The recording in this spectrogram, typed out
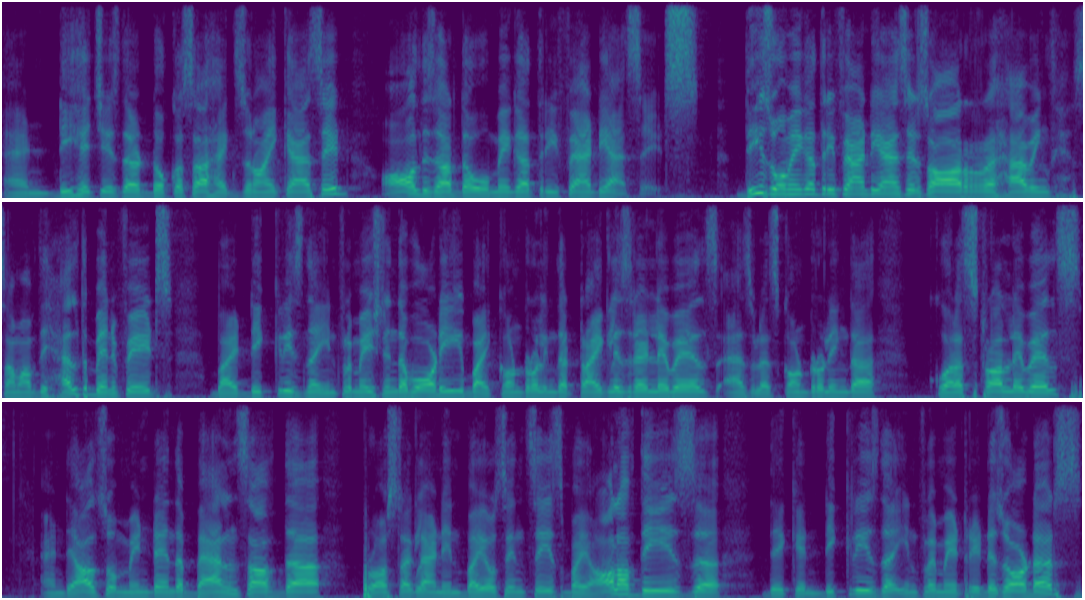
and DHA is the docosahexaenoic acid. All these are the omega-3 fatty acids. These omega-3 fatty acids are having some of the health benefits by decreasing the inflammation in the body, by controlling the triglyceride levels as well as controlling the cholesterol levels and they also maintain the balance of the prostaglandin biosynthesis. By all of these, uh, they can decrease the inflammatory disorders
